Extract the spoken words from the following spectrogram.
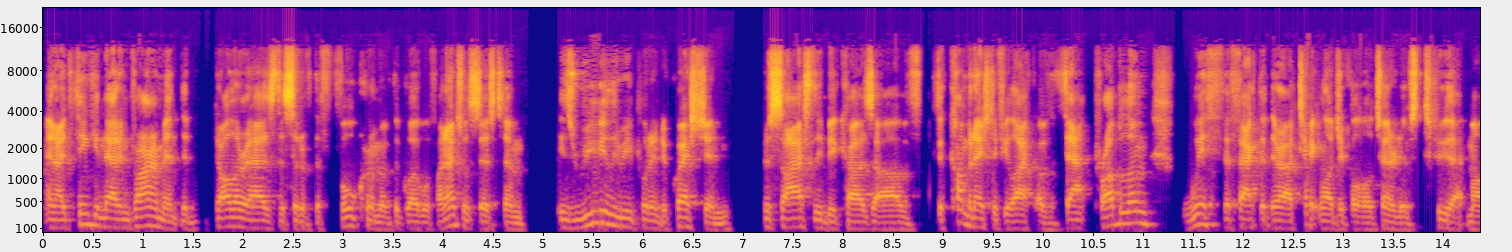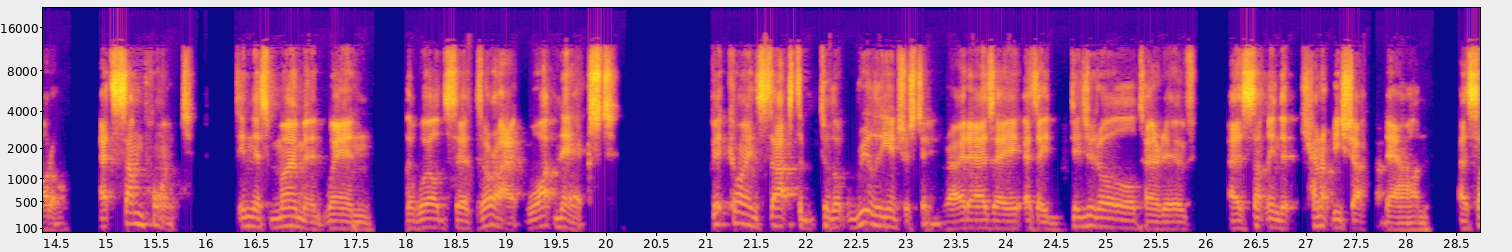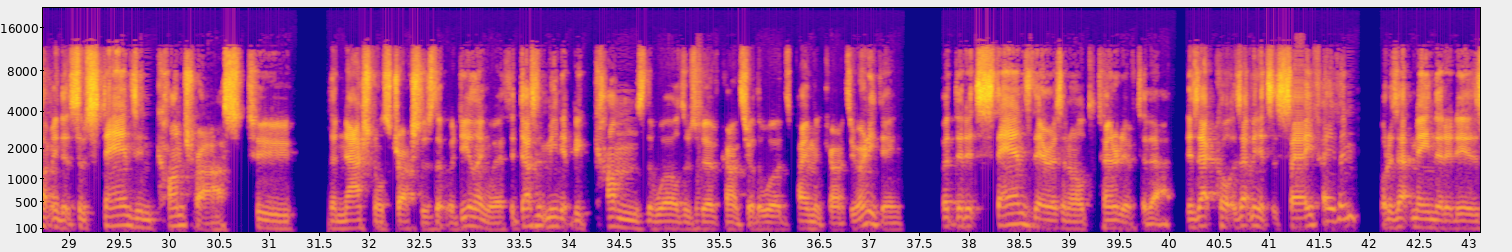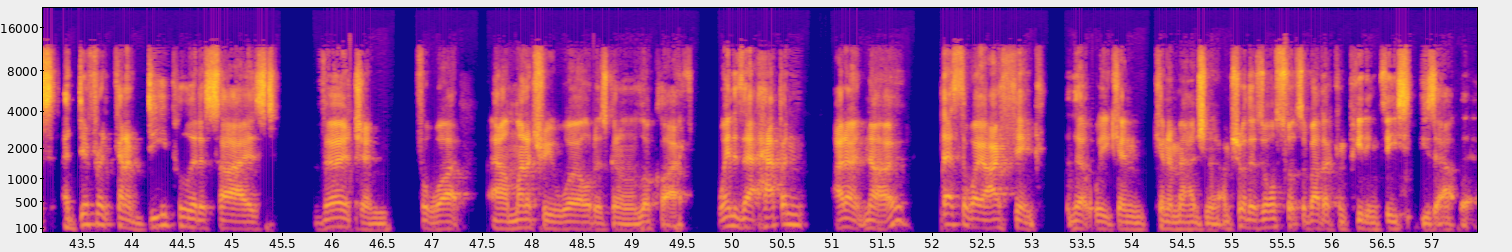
And I think in that environment, the dollar as the sort of the fulcrum of the global financial system is really, really put into question precisely because of the combination, if you like, of that problem with the fact that there are technological alternatives to that model. At some point in this moment when the world says, all right, what next? Bitcoin starts to, to look really interesting, right? As a, as a digital alternative, as something that cannot be shut down, as something that sort of stands in contrast to the national structures that we're dealing with. It doesn't mean it becomes the world's reserve currency or the world's payment currency or anything, but that it stands there as an alternative to that. Is that called, does that mean it's a safe haven? Or does that mean that it is a different kind of depoliticized version for what our monetary world is going to look like? When does that happen? I don't know. That's the way I think that we can can imagine it. I'm sure there's all sorts of other competing theses out there.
